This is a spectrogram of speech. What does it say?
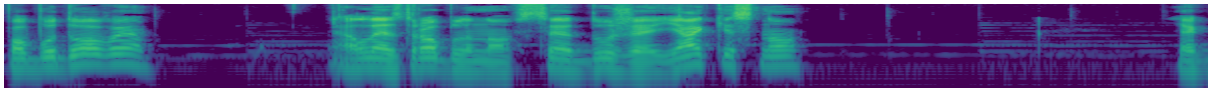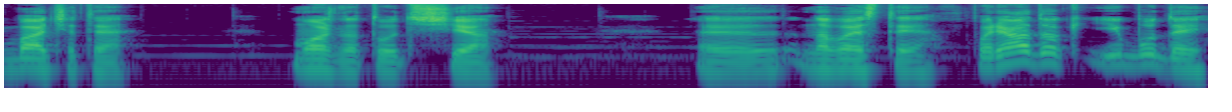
побудови, але зроблено все дуже якісно. Як бачите, можна тут ще е, навести порядок і буде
